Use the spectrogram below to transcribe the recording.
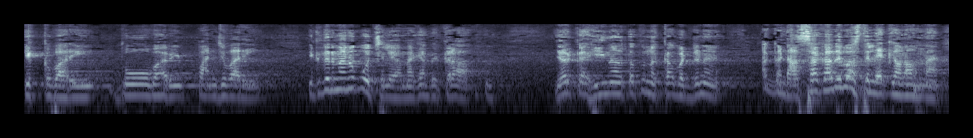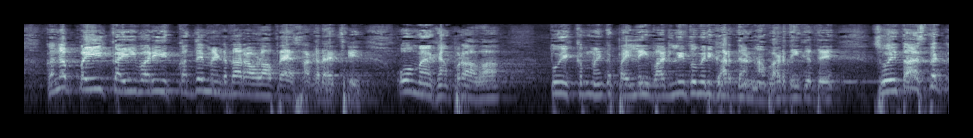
ਇੱਕ ਵਾਰੀ, ਦੋ ਵਾਰੀ, ਪੰਜ ਵਾਰੀ। ਇੱਕ ਦਿਨ ਮੈਂ ਉਹਨੂੰ ਪੁੱਛ ਲਿਆ, ਮੈਂ ਕਿਹਾ, ਬਿਕਰਾ, ਯਾਰ ਕਹੀ ਨਾਲ ਤਾਂ ਤੂੰ ਨੱਕਾ ਵੱਢਣਾ ਹੈ। ਆ ਗੰਡਾਸਾ ਕਾਦੇ ਵਾਸਤੇ ਲੈ ਕੇ ਆਉਣਾ ਹੁੰਦਾ ਕਹਿੰਦਾ ਪਈ ਕਈ ਵਾਰੀ ਇੱਕ ਅੱਧੇ ਮਿੰਟ ਦਾ ਰੌਲਾ ਪੈ ਸਕਦਾ ਇੱਥੇ। ਉਹ ਮੈਂ ਕਿਹਾ, ਭਰਾਵਾ, ਤੂੰ ਇੱਕ ਮਿੰਟ ਪਹਿਲਾਂ ਹੀ ਵੱਢ ਲਈ, ਤੂੰ ਮੇਰੀ ਗਰਦਨ ਨਾ ਵੱਢਦੀ ਕਿਤੇ। ਸੋ ਇਹ ਤਾਂ ਅੱਜ ਤੱਕ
